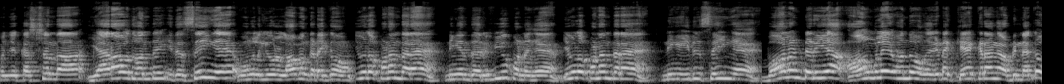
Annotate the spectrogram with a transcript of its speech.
கொஞ்சம் கஷ்டம் தான் யாராவது வந்து இதை செய்யுங்க உங்களுக்கு இவ்வளவு லாபம் கிடைக்கும். இவ்வளவு பணம் தரேன் நீங்க இந்த ரிவ்யூ பண்ணுங்க. இவ்வளவு பணம் தரேன் நீங்க இது செய்யுங்க. வாலண்டரியா அவங்களே வந்து உங்ககிட்ட கேக்குறாங்க அப்படின்னாக்கா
